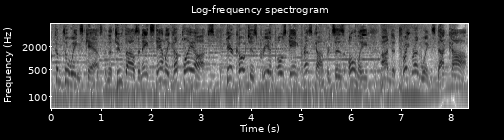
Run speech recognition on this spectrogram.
Welcome to Wingscast in the 2008 Stanley Cup playoffs. Hear coaches' pre and post game press conferences only on DetroitRedWings.com.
